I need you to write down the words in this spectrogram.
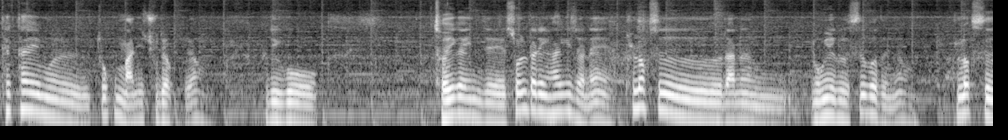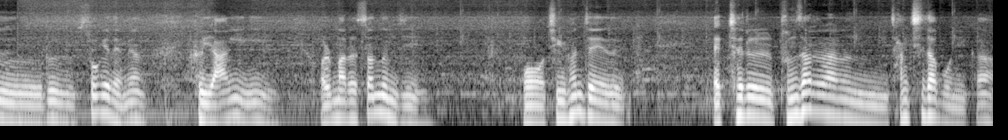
택타임을 조금 많이 줄였고요. 그리고 저희가 이제 솔더링 하기 전에 플럭스라는 용액을 쓰거든요. 플럭스를 쏘게 되면 그 양이 얼마를 썼는지 뭐 지금 현재 액체를 분사를 하는 장치다 보니까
